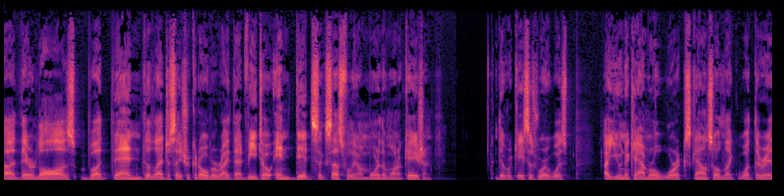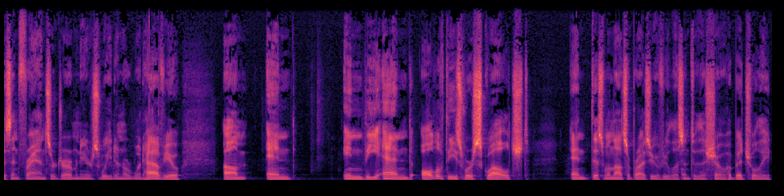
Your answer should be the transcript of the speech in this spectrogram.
uh, their laws, but then the legislature could override that veto and did successfully on more than one occasion. There were cases where it was a unicameral works council, like what there is in France or Germany or Sweden or what have you, um, and in the end, all of these were squelched and this will not surprise you if you listen to this show habitually,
